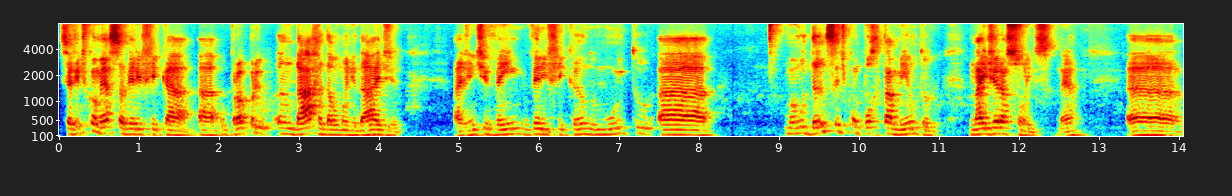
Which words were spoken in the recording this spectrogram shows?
se a gente começa a verificar o próprio andar da humanidade, a gente vem verificando muito uh, uma mudança de comportamento nas gerações, né? Uh,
